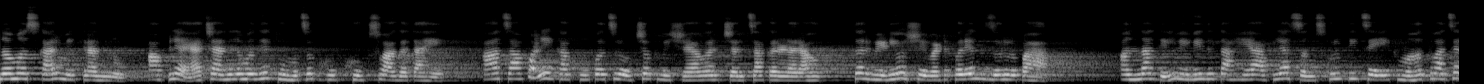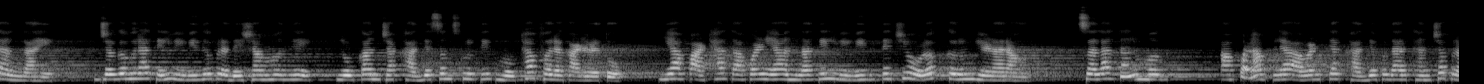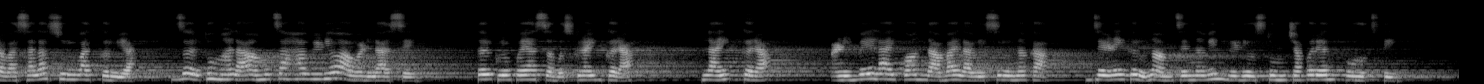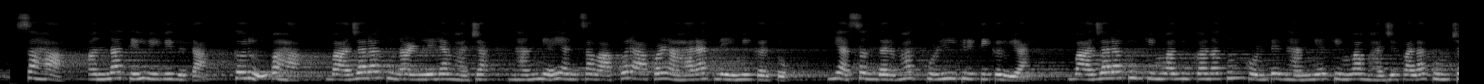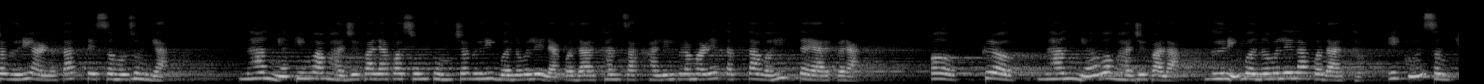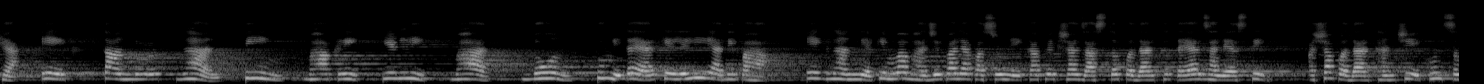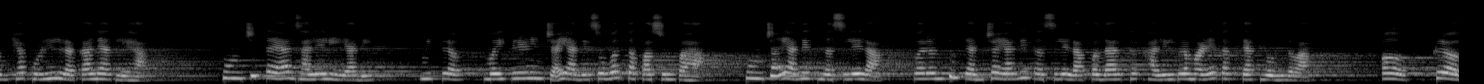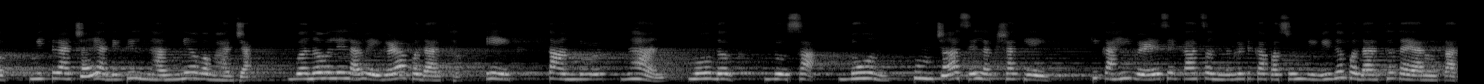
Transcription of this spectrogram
नमस्कार मित्रांनो आपल्या या चॅनलमध्ये तुमचं खूप खूप स्वागत आहे. आज आपण एका खूपच रोचक विषयावर चर्चा करणार आहोत तर व्हिडिओ शेवटपर्यंत जरूर पहा. अन्नातील विविधता हे आपल्या संस्कृतीचे एक महत्त्वाचे अंग आहे. जगभरातील विविध प्रदेशांमध्ये लोकांच्या खाद्य संस्कृतीत मोठा फरक आढळतो. या पाठात आपण या अन्नातील विविधतेची ओळख करून घेणार आहोत. चला तर मग आपण आपल्या आवडत्या खाद्यपदार्थांच्या प्रवासाला सुरुवात करूया. जर तुम्हाला आमचा हा व्हिडिओ आवडला असेल तर कृपया सबस्क्राईब करा लाईक करा आणि बेल आयकॉन दाबायला विसरू नका जेणेकरून आमचे नवीन व्हिडिओज तुमच्यापर्यंत पोहोचतील. सहा. अन्नातील विविधता करून पहा. बाजारातून आणलेल्या भाज्या धान्य यांचा वापर आपण आहारात नेहमी करतो. या संदर्भात पुढील कृती करूया. बाजारातून किंवा दुकानातून कोणते धान्य किंवा भाजीपाला तुमच्या घरी आणतात ते समजून घ्या. धान्य किंवा भाजीपाल्यापासून तुमच्या घरी बनवलेल्या पदार्थांचा खालीलप्रमाणे तक्ता वहीत तयार करा. अ क्र धान्य व भाजीपाला घरी बनवलेला पदार्थ एकूण संख्या एक तांदूळ धान तीन भाकरी इडली भात दोन तुम्ही तयार केलेली यादी पहा. एक धान्य किंवा भाजीपाल्यापासून एकापेक्षा जास्त पदार्थ तयार झाले असतील अशा पदार्थांची एकूण संख्या पुढील रकान्यात लिहा. तुमची तयार झालेली यादी. मित्र मैत्रिणींच्या यादीसोबत तपासून पहा. तुमच्या यादीत नसलेला परंतु त्यांच्या यादीत असलेला पदार्थ खालीलप्रमाणे तक्त्यात नोंदवा. अ क्र मित्राच्या यादीतील धान्य व भाज्या. बनवलेला वेगळा पदार्थ. एक तांदूळ धान. मोदक. डोसा. दोन. तुमच्या असे लक्षात येईल की काही वेळेस एकाच अन्नघटकापासून विविध पदार्थ तयार होतात.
